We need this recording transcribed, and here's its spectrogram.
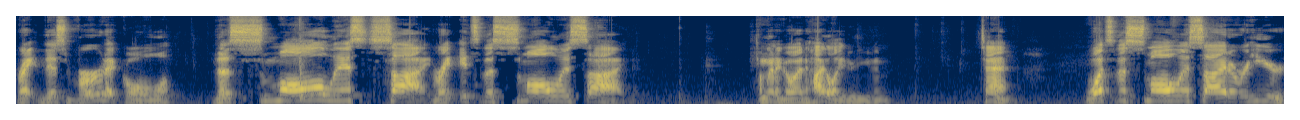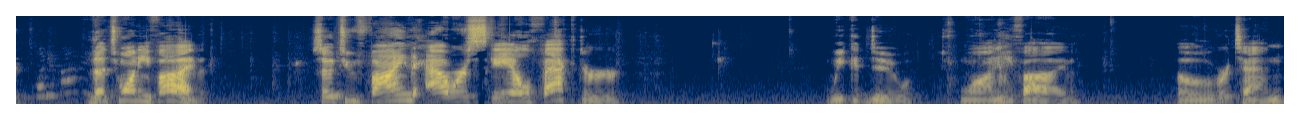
right? This vertical, the smallest side, right? It's the smallest side. I'm going to go ahead and highlight it even. 10. What's the smallest side over here? The 25. So to find our scale factor, we could do 25 over 10.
